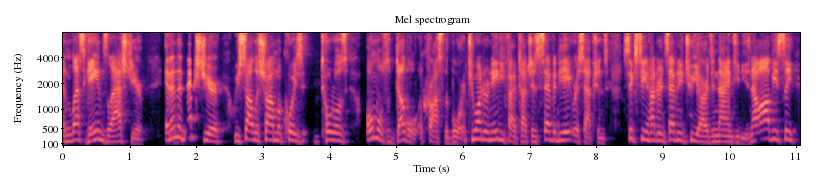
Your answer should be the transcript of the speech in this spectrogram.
in less games last year. And then the next year, we saw LeSean McCoy's totals almost double across the board 285 touches, 78 receptions, 1,672 yards, and nine TDs. Now, obviously,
